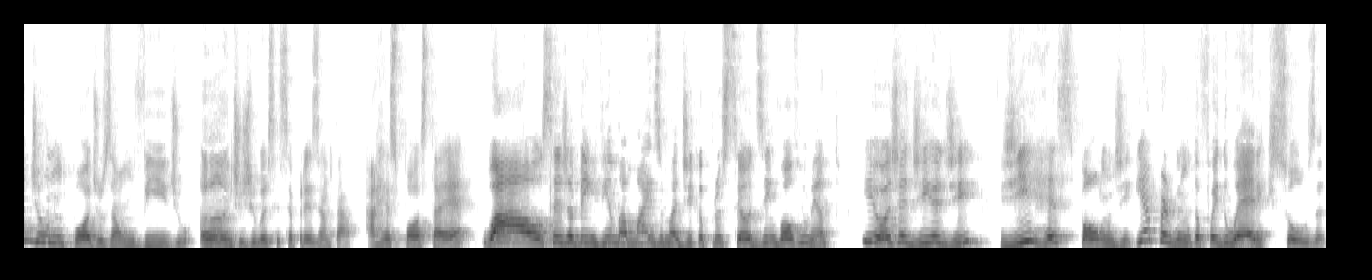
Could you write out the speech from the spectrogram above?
Pode ou não pode usar um vídeo antes de você se apresentar? A resposta é: Uau! Seja bem-vindo a mais uma dica para o seu desenvolvimento. E hoje é dia de Gi Responde. E a pergunta foi do Eric Souza.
